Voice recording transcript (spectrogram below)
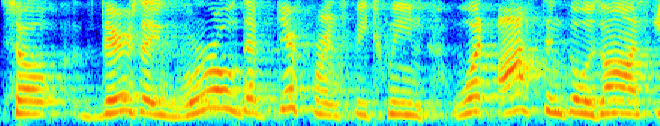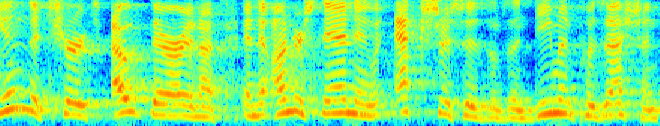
So there's a world of difference between what often goes on in the church out there in, a, in an understanding of exorcisms and demon possession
